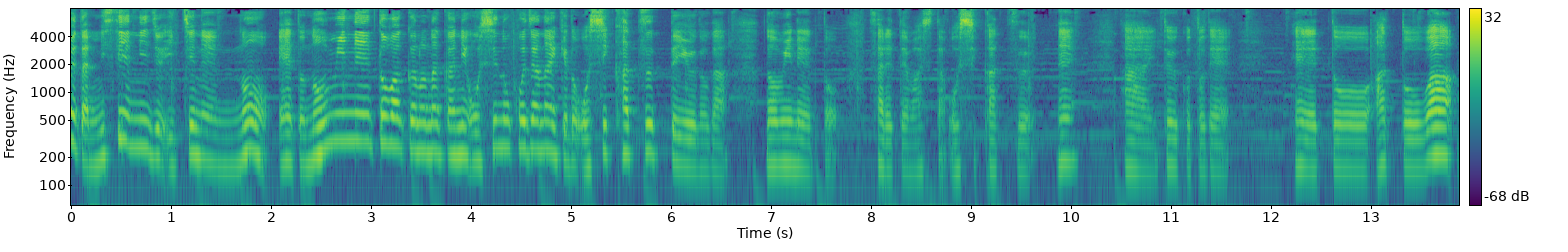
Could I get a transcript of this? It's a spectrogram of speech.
べたら2021年の、えーと、ノミネート枠の中に推しの子じゃないけど推し活っていうのがノミネートされてました。推し活。ね。はいということでえっ、ー、とあとは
